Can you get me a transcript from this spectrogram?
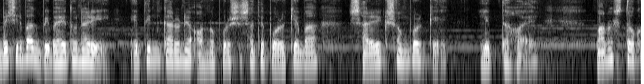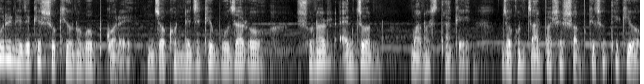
বেশিরভাগ বিবাহিত নারী এ তিন কারণে অন্য পুরুষের সাথে পরকীয়া বা শারীরিক সম্পর্কে লিপ্ত হয়। মানুষ তখনই নিজেকে সুখী অনুভব করে, যখন নিজেকে বোঝার ও শোনার একজন মানুষ থাকে। যখন চারপাশের সব কিছু থেকেও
